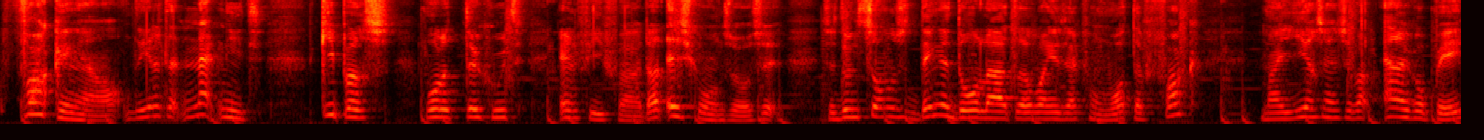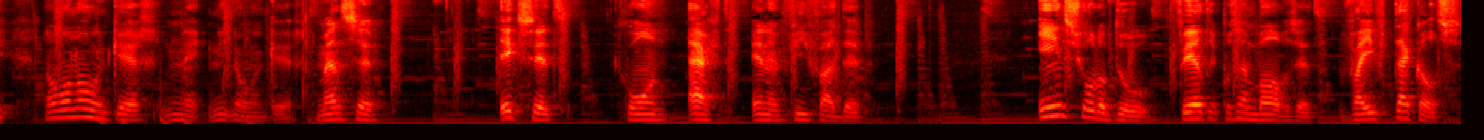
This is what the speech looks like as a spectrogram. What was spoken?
Fucking hell. De hele tijd net niet. De keepers worden te goed in FIFA. Dat is gewoon zo. Ze, ze doen soms dingen doorlaten waarvan je zegt van what the fuck. Maar hier zijn ze wel erg OP. Dan wel nog een keer. Nee, niet nog een keer. Mensen, ik zit gewoon echt in een FIFA dip. 1 schot op doel, 40% balbezit, 5 tackles,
